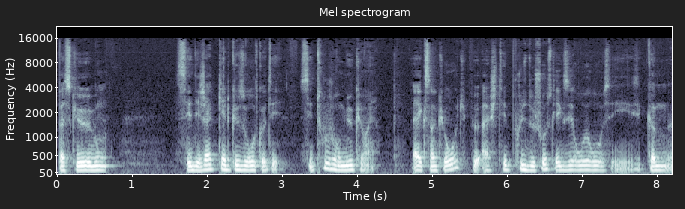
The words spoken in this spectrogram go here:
Parce que, bon, c'est déjà quelques euros de côté. C'est toujours mieux que rien avec 5 euros, tu peux acheter plus de choses qu'avec 0 euros. C'est comme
